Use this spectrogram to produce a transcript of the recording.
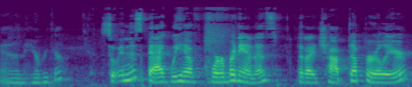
And here we go. So in this bag, we have four bananas that I chopped up earlier.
